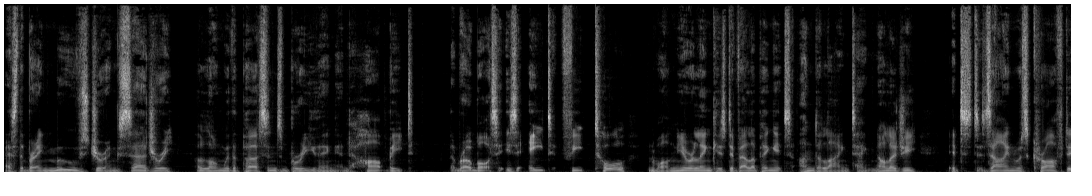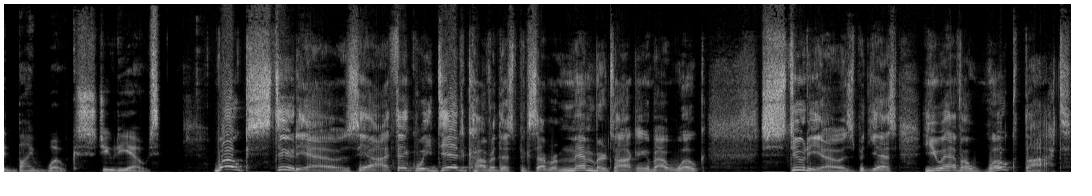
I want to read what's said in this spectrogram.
as the brain moves during surgery, along with the person's breathing and heartbeat. The robot is 8 feet tall, and while Neuralink is developing its underlying technology, its design was crafted by Woke Studios. Woke Studios. Yeah, I think we did cover this because I remember talking about Woke Studios. But yes, you have a woke bot.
